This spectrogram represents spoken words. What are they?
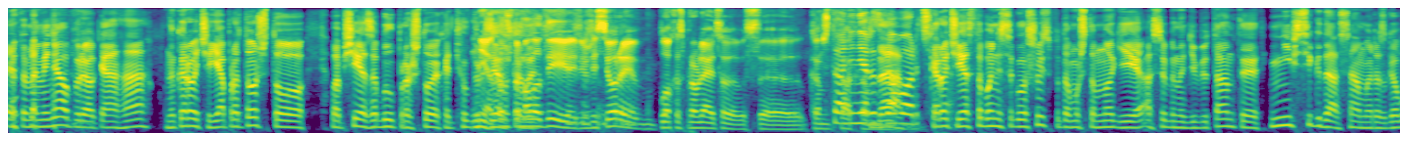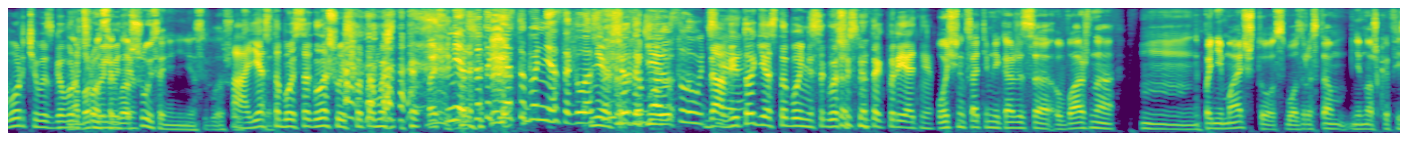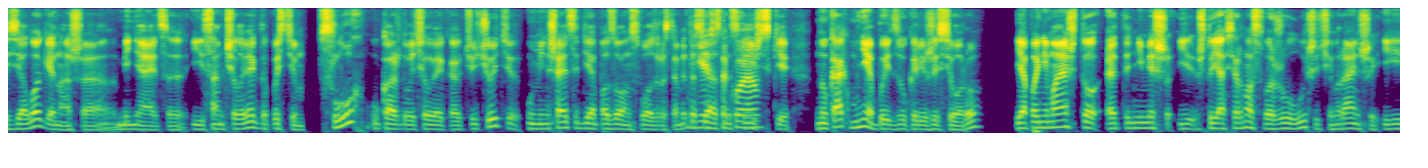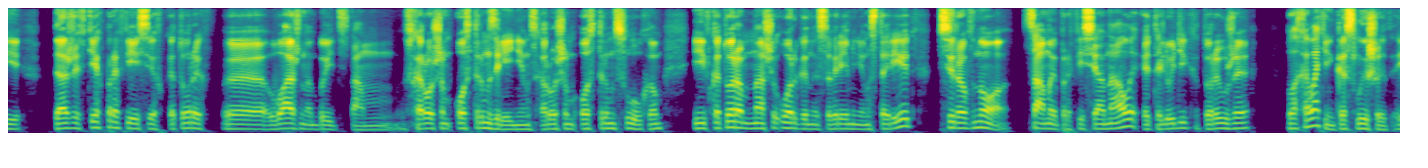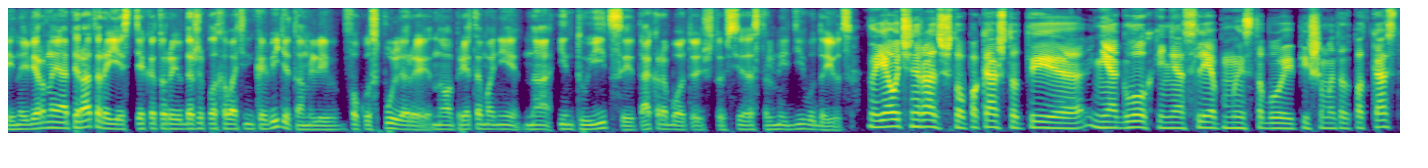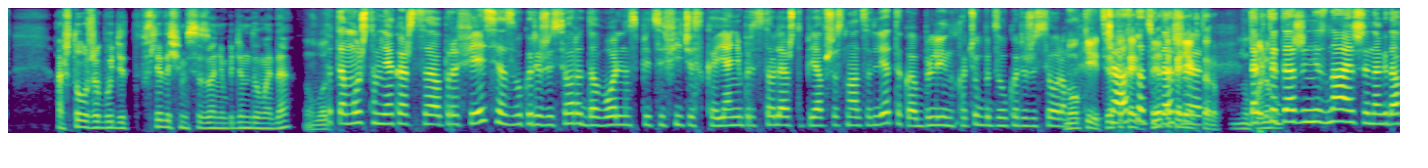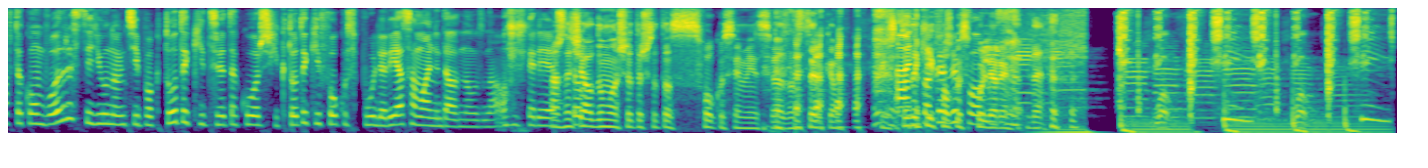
это на меня упрек, ага. Ну, короче, я про то, что вообще я забыл, про что я хотел, друзья, Нет, потому что молодые режиссеры плохо справляются с контактом. они не раз- Да. разговорчивые. Короче, я с тобой не соглашусь, потому что многие, особенно дебютанты, не всегда самые разговорчивые, сговорчивые Наоборот, люди. соглашусь, а не, не соглашусь. А, я с тобой соглашусь, потому что... Спасибо. Нет, все-таки я с тобой не соглашусь Нет, все-таки... Да, в итоге я с тобой не соглашусь, мне так приятнее. Очень, кстати, мне кажется, важно понимать, что с возрастом немножко физиология наша меняется, и сам человек, допустим, слух у каждого человека чуть-чуть уменьшается диапазон с возрастом. Это Есть связано такое. с физически. Но как мне быть звукорежиссеру? Я понимаю, что это не меш... что я все равно свожу лучше, чем раньше. И даже в тех профессиях, в которых э, важно быть там с хорошим острым зрением, с хорошим острым слухом, и в котором наши органы со временем стареют, все равно самые профессионалы это люди, которые уже плоховатенько слышат. И, наверное, операторы есть те, которые даже плоховатенько видят, там, или фокус-пуллеры, но при этом они на интуиции так работают, что все остальные диву даются. Но я очень рад, что пока что ты не оглох и не ослеп, мы с тобой пишем этот подкаст. А что уже будет в следующем сезоне, будем думать, да? Вот. Потому что, мне кажется, профессия звукорежиссера довольно специфическая. Я не представляю, чтобы я в 16 лет такая, блин, хочу быть звукорежиссером. Ну окей, Часто ты даже-. Ну, так ты даже не знаешь иногда в таком возрасте юном, типа, кто такие цветокорщики, кто такие фокус-пулеры. Я сама недавно узнала. Скорее, А что- сначала думал, что это что-то с фокусами связано с цирком. Что такие покажи фокус-пулеры? фокус. Да.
